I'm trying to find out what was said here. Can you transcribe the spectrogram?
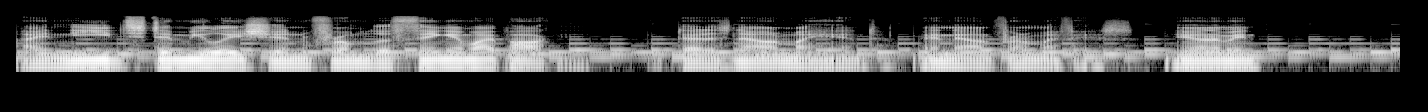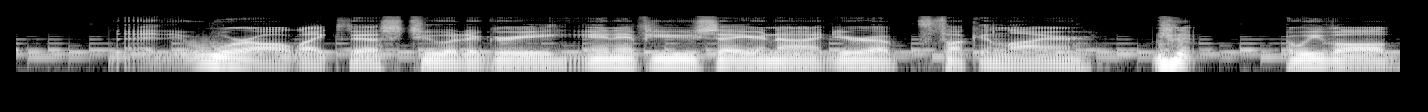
I need stimulation from the thing in my pocket that is now in my hand and now in front of my face. You know what I mean? Uh, We're all like this to a degree. And if you say you're not, you're a fucking liar. We've all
